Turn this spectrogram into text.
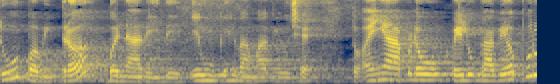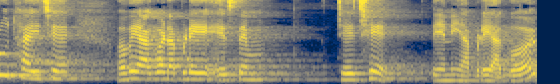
તું પવિત્ર બનાવી દે. એવું કહેવા માગ્યું છે. તો અહીંયા આપણું પેલું કાવ્ય પૂરું થાય છે. હવે આગળ આપણે એસએમ જે છે તેની આપણે આગળ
